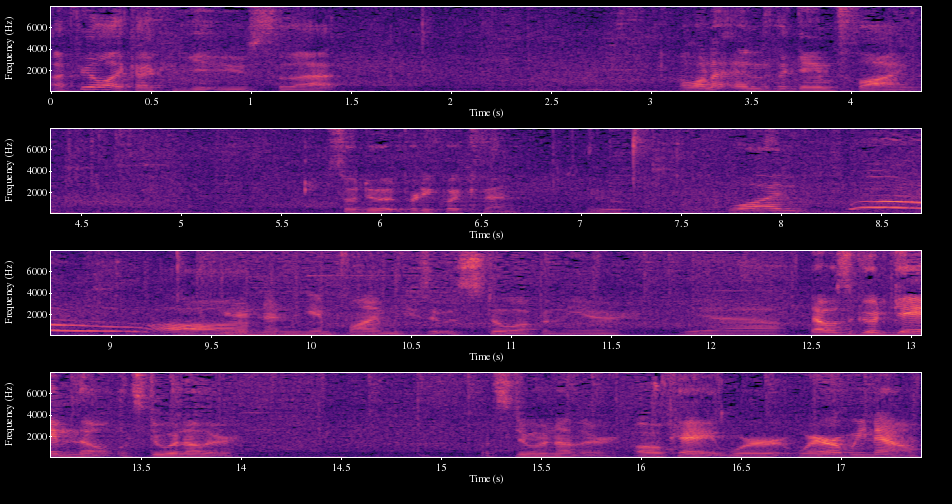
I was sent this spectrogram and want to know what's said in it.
I feel like I could get used to that. I want to end the game flying. So do it pretty quick then. Two, one. Woo! Aww. You didn't end the game flying because it was still up in the air. Yeah. That was a good game though. Let's do another. Let's do another. Okay, we're where are we now?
